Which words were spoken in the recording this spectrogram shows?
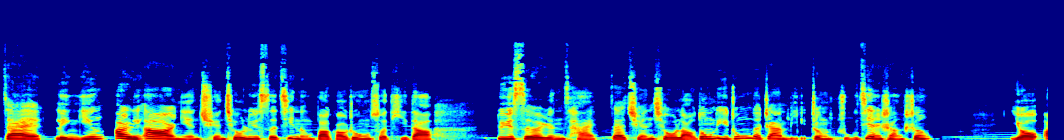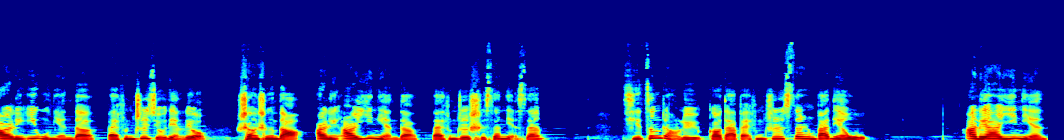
在领英2022年全球绿色技能报告中所提到，绿色人才在全球劳动力中的占比正逐渐上升。由二零一五年的百分之九点六上升到二零二一年的百分之十三点三，其增长率高达百分之三十八点五。二零二一年，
